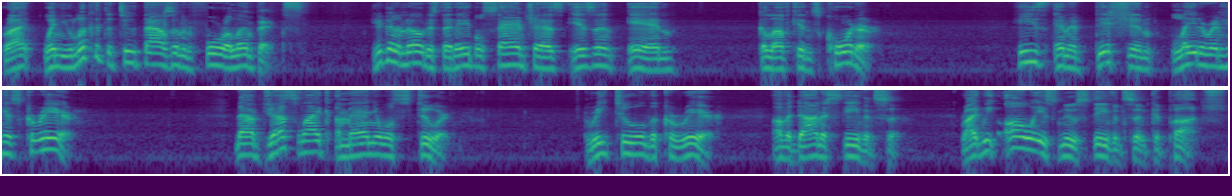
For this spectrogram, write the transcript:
Right? When you look at the 2004 Olympics, you're going to notice that Abel Sanchez isn't in Golovkin's corner. He's an addition later in his career. Now, just like Emanuel Steward retooled the career of Adonis Stevenson, right? We always knew Stevenson could punch.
